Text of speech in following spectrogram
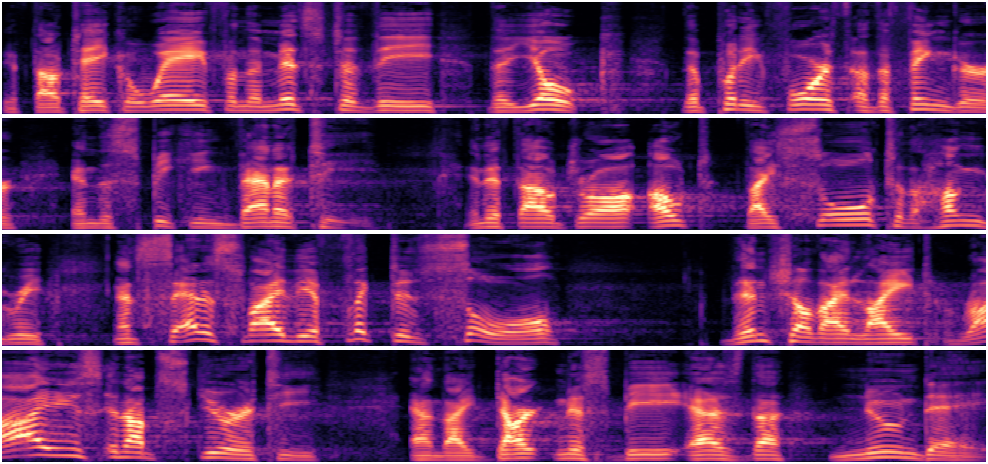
If thou take away from the midst of thee the yoke, the putting forth of the finger, and the speaking vanity, and if thou draw out thy soul to the hungry, and satisfy the afflicted soul, then shall thy light rise in obscurity, and thy darkness be as the noonday.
